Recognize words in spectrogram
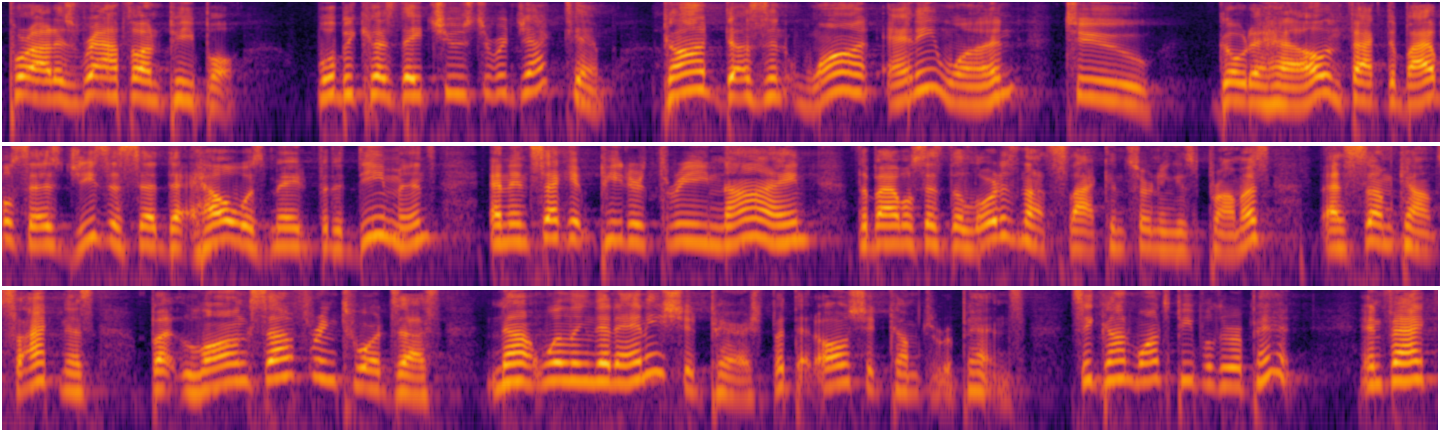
pour out his wrath on people? Well, because they choose to reject him. God doesn't want anyone to go to hell. In fact, the Bible says, Jesus said that hell was made for the demons. And in 2 Peter 3 9, the Bible says, The Lord is not slack concerning his promise, as some count slackness, but long suffering towards us, not willing that any should perish, but that all should come to repentance. See, God wants people to repent. In fact,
